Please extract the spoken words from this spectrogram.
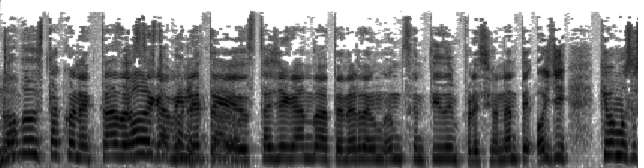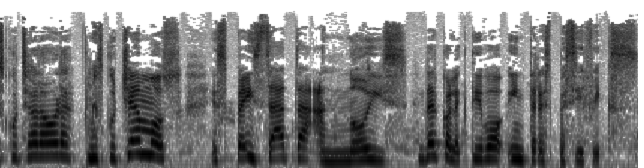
Todo está conectado, este gabinete está llegando a tener un, sentido impresionante. Oye, ¿qué vamos a escuchar ahora? Escuchemos Space Data and Noise del colectivo Interspecifics.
